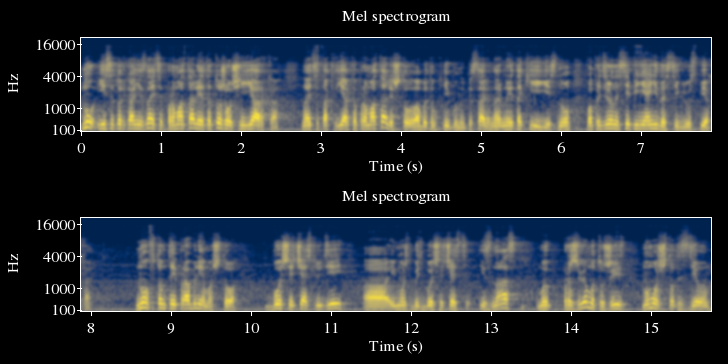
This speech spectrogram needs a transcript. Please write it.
Ну, если только они, знаете, промотали это тоже очень ярко. Знаете, так ярко промотали, что об этом книгу написали. Наверное, и такие есть. Но в определенной степени они достигли успеха. Но в том-то и проблема, что большая часть людей, а, и может быть большая часть из нас, мы проживем эту жизнь, мы, может, что-то сделаем,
